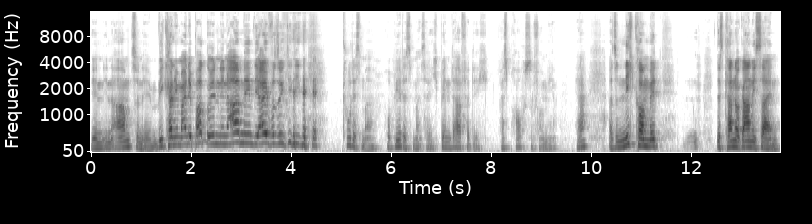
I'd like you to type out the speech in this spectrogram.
den in den Arm zu nehmen. Wie kann ich meine Partnerin in den Arm nehmen, die eifersüchtig die Tu das mal, probier das mal. Sag, ich bin da für dich. Was brauchst du von mir? Ja? Also nicht kommen mit, das kann doch gar nicht sein.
